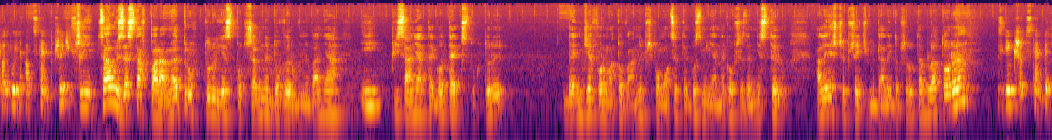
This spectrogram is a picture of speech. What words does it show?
Podwójny odstęp przycisk. Czyli cały zestaw parametrów, który jest potrzebny do wyrównywania i pisania tego tekstu, który będzie formatowany przy pomocy tego zmienianego przeze mnie stylu. Ale jeszcze przejdźmy dalej do przodu tabulatorem, Zwiększ odstępy.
